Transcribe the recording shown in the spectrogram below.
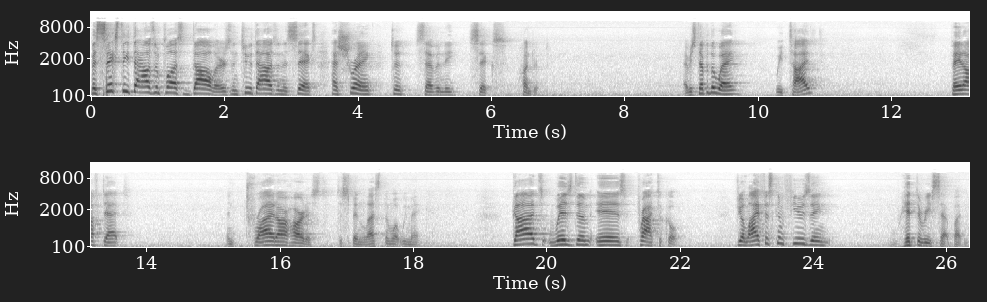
But 60,000 plus dollars in 2006 has shrank to 7,600. Every step of the way, we tithed, paid off debt, and tried our hardest to spend less than what we make. God's wisdom is practical. If your life is confusing, hit the reset button.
